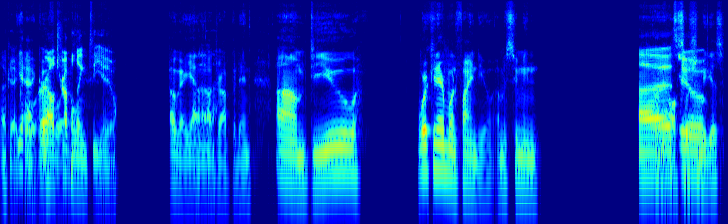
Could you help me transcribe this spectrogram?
Okay, Yeah, cool. Or I'll drop it. a link to you. Okay, yeah, then Uh, I'll drop it in. Um, do you? Where can everyone find you? I'm assuming Uh, all social medias.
